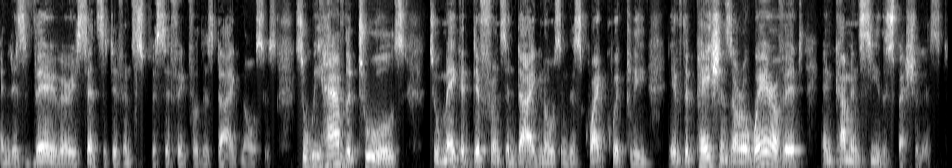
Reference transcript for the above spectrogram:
and it is very, very sensitive and specific for this diagnosis. So we have the tools to make a difference in diagnosing this quite quickly if the patients are aware of it and come and see the specialist.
